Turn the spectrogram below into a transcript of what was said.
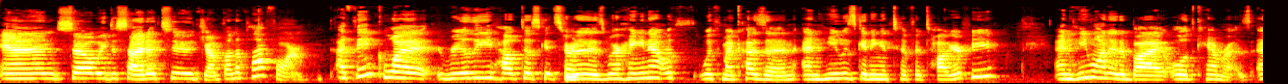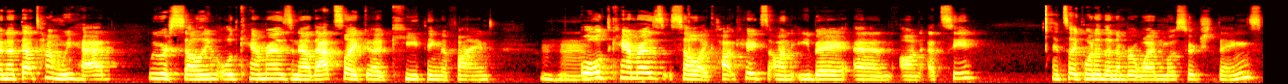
And so we decided to jump on the platform. I think what really helped us get started is we are hanging out with, with my cousin and he was getting into photography and he wanted to buy old cameras. And at that time we had we were selling old cameras. Now that's like a key thing to find. Mm-hmm. Old cameras sell like hotcakes on eBay and on Etsy. It's like one of the number one most searched things.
